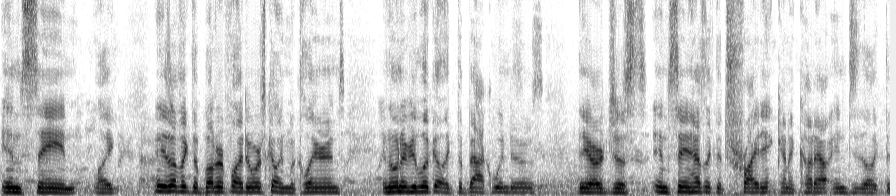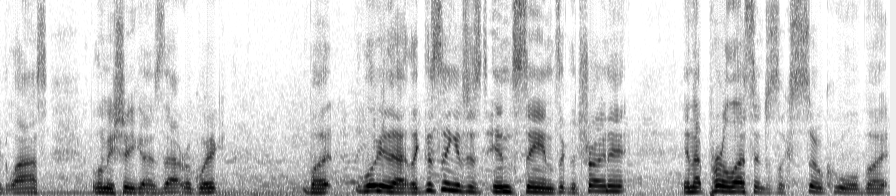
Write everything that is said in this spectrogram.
insane. Like these have like the butterfly doors, kind of like McLarens. And then if you look at like the back windows, they are just insane. It has like the trident kind of cut out into the, like the glass. But let me show you guys that real quick. But look at that. Like this thing is just insane. It's like the trident and that pearlescent just looks so cool. But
